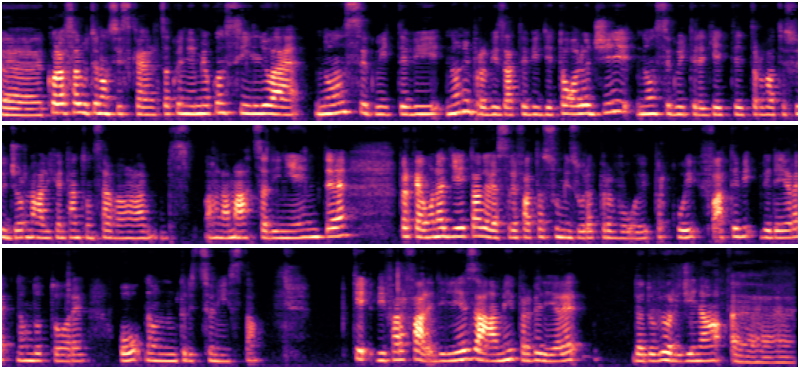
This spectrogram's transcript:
eh, con la salute non si scherza, quindi il mio consiglio è non seguitevi, non improvvisatevi dietologi, non seguite le diete trovate sui giornali che intanto non servono a una, una mazza di niente, perché una dieta deve essere fatta su misura per voi, per cui fatevi vedere da un dottore o da un nutrizionista che vi farà fare degli esami per vedere da dove origina eh,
